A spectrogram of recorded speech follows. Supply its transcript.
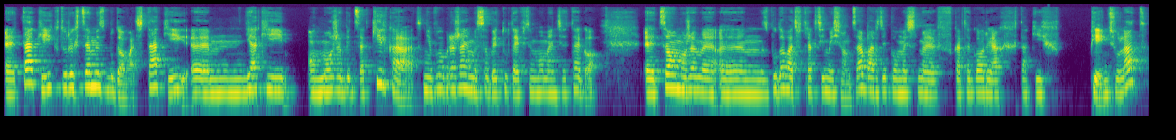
E, taki, który chcemy zbudować, taki, jaki on może być za kilka lat. Nie wyobrażajmy sobie tutaj w tym momencie tego, e, co możemy zbudować w trakcie miesiąca. Bardziej pomyślmy w kategoriach takich pięciu lat.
